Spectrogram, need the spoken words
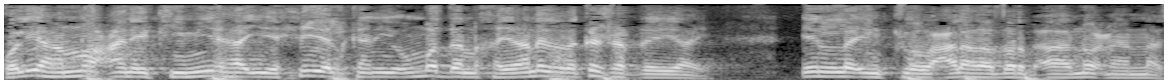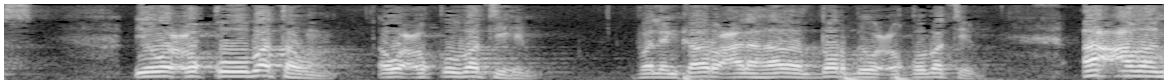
qolyaha noocan ee kiimiyaha iyo xiyalkan iyo ummaddan khayaanadeeda ka shaqeeyaay in la inkiro calaa hada darb calaa nooc min annaas. Iyo wa cuquubatahum aw cuquubatihim. Falinkaaru calaa hada darbi wa cuquubatihim. Acdam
